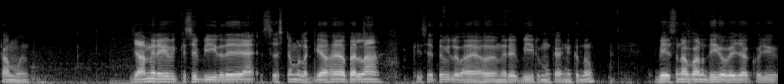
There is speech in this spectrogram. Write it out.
ਕੰਮ। ਜਾਂ ਮੇਰੇ ਕਿਸੇ ਵੀਰ ਦੇ ਸਿਸਟਮ ਲੱਗਿਆ ਹੋਇਆ ਪਹਿਲਾਂ, ਕਿਸੇ ਤੋਂ ਵੀ ਲਵਾਇਆ ਹੋਇਆ ਮੇਰੇ ਵੀਰ ਮਕੈਨਿਕ ਤੋਂ। ਬੇਸ ਨਾ ਬਣਦੀ ਹੋਵੇ ਜਾਂ ਕੋਈ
